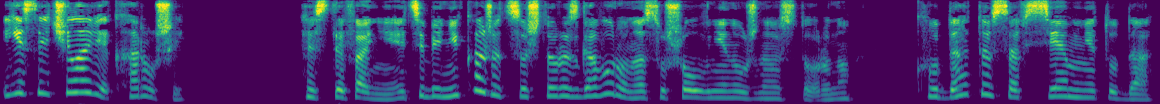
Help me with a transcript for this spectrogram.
если человек хороший. Стефания, тебе не кажется, что разговор у нас ушел в ненужную сторону? Куда-то совсем не туда.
